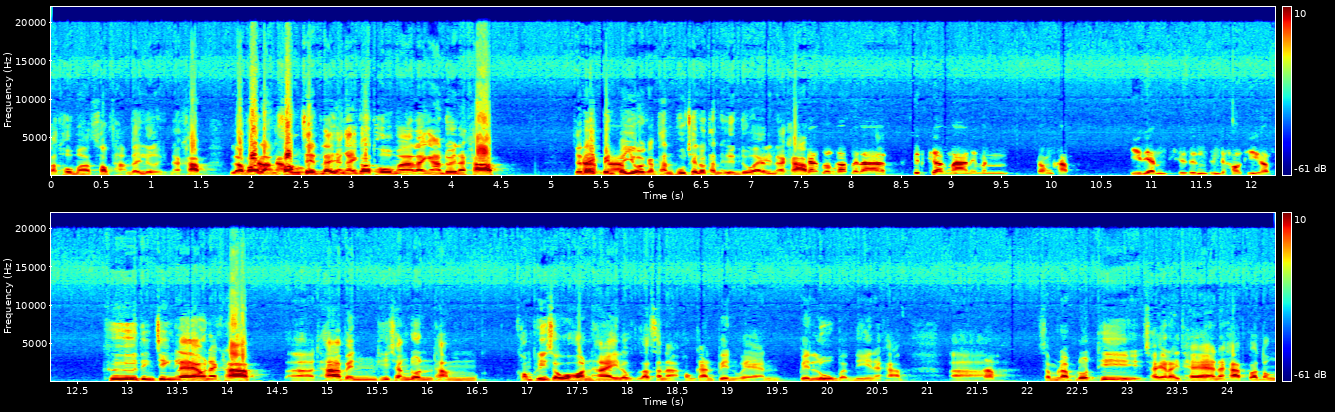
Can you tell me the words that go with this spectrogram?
ก็โทรมาสอบถามได้เลยนะครับ แล้วก็หลังซ่อมเสร็จแล้วยังไงก็โทรมารายงานด้วยนะครับ จะได้เป็นประโยชน์กับท่านผู้ใช้รถท่านอื่นด้วยนะครับช่างตนครับเวลาครับ ติดเครื่องมานี่มันต้องขับกี่เดือนถึงถึงจะเข้าที่ครับ คือจริงๆแล้วนะครับอ่าถ้าเป็นที่ช่างดนทำ complete overhaul ให้แล้วลักษณะของการเปลี่ยนแหวนเปลี่ยนลูกแบบนี้นะครับอ่าครับสำหรับรถที่ใช้อะไรแท้นะครับก็ต้อง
